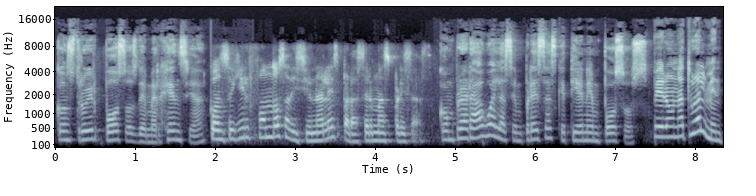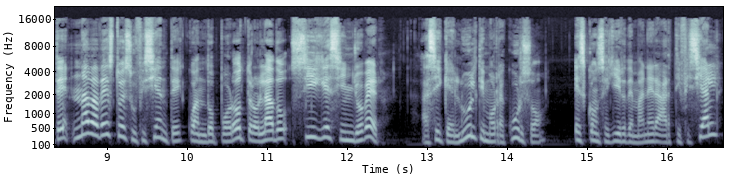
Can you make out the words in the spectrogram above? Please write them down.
Construir pozos de emergencia. Conseguir fondos adicionales para hacer más presas. Comprar agua a las empresas que tienen pozos. Pero naturalmente nada de esto es suficiente cuando por otro lado sigue sin llover. Así que el último recurso es conseguir de manera artificial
